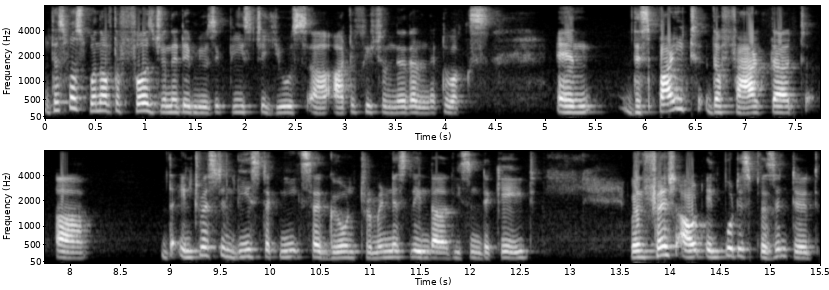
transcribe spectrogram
this was one of the first generative music piece to use uh, artificial neural networks and despite the fact that uh, the interest in these techniques have grown tremendously in the recent decade when fresh out input is presented,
